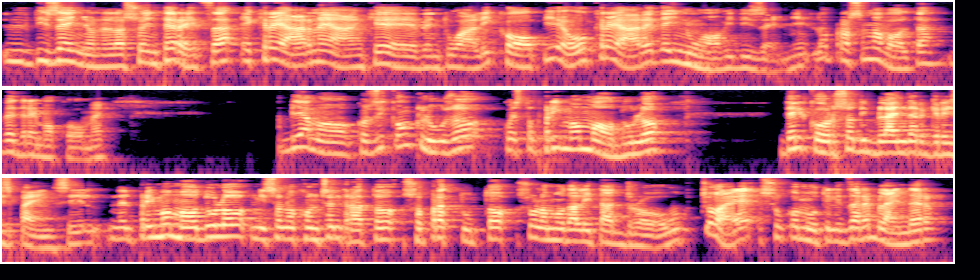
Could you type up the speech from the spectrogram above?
il disegno nella sua interezza e crearne anche eventuali copie o creare dei nuovi disegni. La prossima volta vedremo come. Abbiamo così concluso questo primo modulo del corso di Blender Grease Pencil. Nel primo modulo mi sono concentrato soprattutto sulla modalità Draw, cioè su come utilizzare Blender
